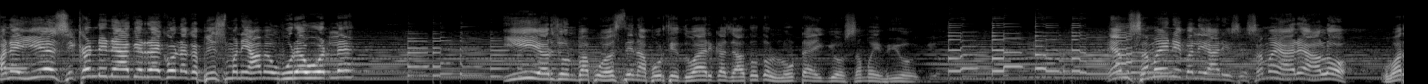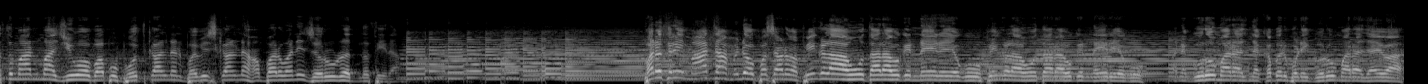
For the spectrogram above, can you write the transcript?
અને એ શિખંડીને આગળ રાખ્યો ને કે ભીષ્મની સામે ઉભું રહેવું એટલે? ઈ અર્જુન બાપુ હસ્તિનાપુરથી દ્વારકા જાતો તો લૂંટાઈ ગયો, સમય વિયો ગયો. એમ સમયની બલિહારી છે. સમય હારે હાલો, વર્તમાનમાં જીવો બાપુ, ભૂતકાળને ભવિષ્યકાળને સંભાળવાની જરૂર જ નથી રા ભરતરી માથા મીડો પસાડવા, પિંગળા, હું તારા વગર નહીં રહી શકું, પિંગળા, હું તારા વગર નહીં રહી શકું. અને ગુરુ મહારાજને ખબર પડી, ગુરુ મહારાજ આવ્યા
